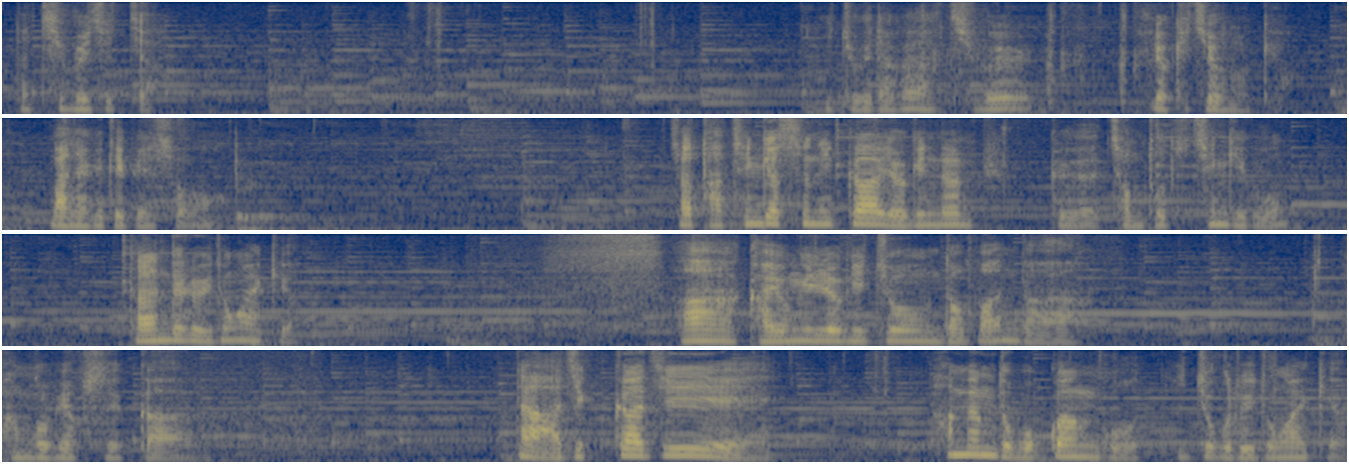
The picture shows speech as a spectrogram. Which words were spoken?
일단 집을 짓자. 이쪽에다가 집을 이렇게 지어 놓을게요. 만약에 대비해서. 자 다 챙겼으니까 여기 있는 그 점토도 챙기고 다른 데로 이동할게요. 아 가용 인력이 좀 너무한다. 방법이 없을까. 일단 아직까지 한 명도 못 간 곳 이쪽으로 이동할게요.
